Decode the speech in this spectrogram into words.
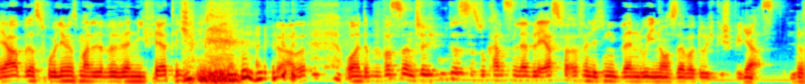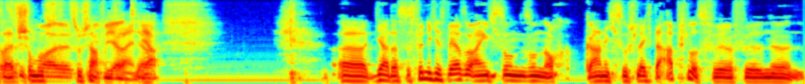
Ja, aber das Problem ist, meine Level werden nie fertig, wenn ich keine Zeit habe. Und was natürlich gut ist, dass du kannst ein Level erst veröffentlichen, wenn du ihn auch selber durchgespielt Ja, hast. das heißt, es muss zu schaffen sein, ja. Äh, ja, das ist, finde ich, es wäre so eigentlich so ein, so ein auch gar nicht so schlechter Abschluss für, für, eine,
